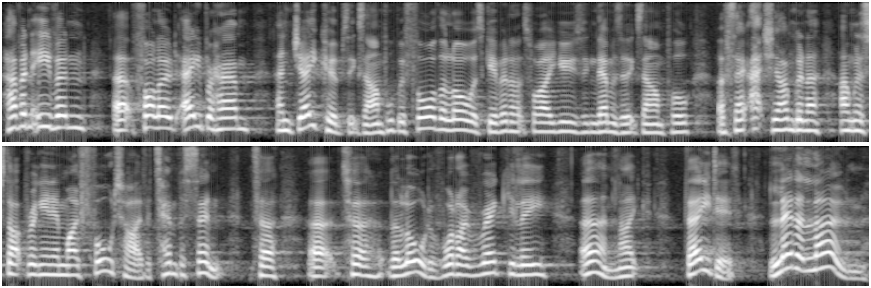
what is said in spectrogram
haven't even uh, followed Abraham and Jacob's example before the law was given. That's why I'm using them as an example of saying, actually, I'm going to I'm to start bringing in my full tithe, 10% to, uh, to the Lord of what I regularly earn, like they did, let alone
